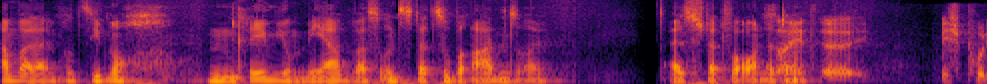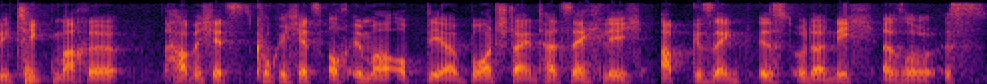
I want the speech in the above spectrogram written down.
haben wir da im Prinzip noch ein Gremium mehr, was uns dazu beraten soll. Als Stadtverordneter. Seit äh, ich Politik mache, habe ich jetzt, gucke ich jetzt auch immer, ob der Bordstein tatsächlich abgesenkt ist oder nicht. Also es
